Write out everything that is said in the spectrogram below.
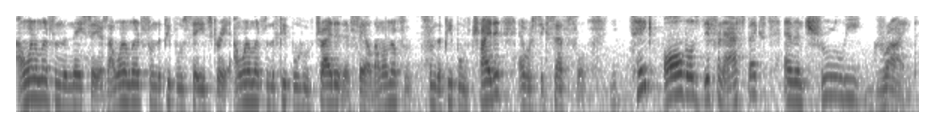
I want to learn from the naysayers. I want to learn from the people who say it's great. I want to learn from the people who've tried it and failed. I want to learn from, from the people who've tried it and were successful. You take all those different aspects and then truly grind.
